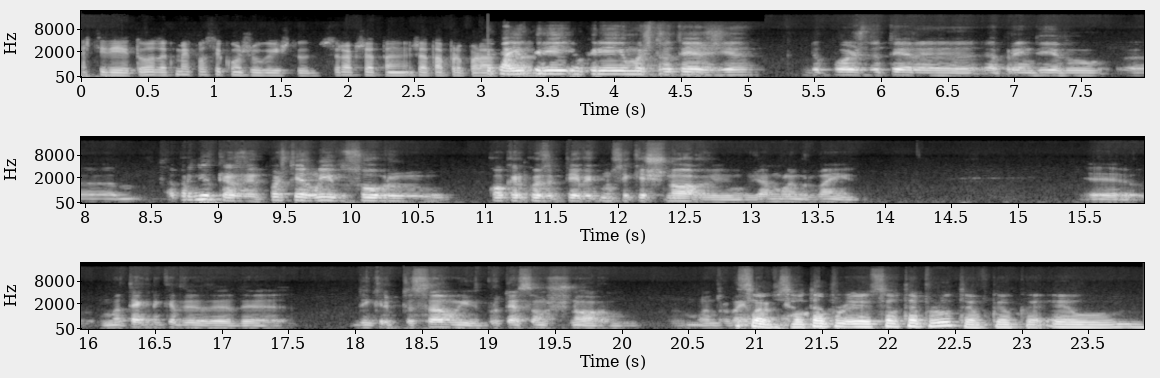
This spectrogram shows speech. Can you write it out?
esta ideia toda? Como é que você conjuga isto tudo? Será que já está, já está preparado? Epá, para... eu, criei, eu criei uma estratégia depois de ter uh, aprendido, uh, aprendido, quer dizer, depois de ter lido sobre qualquer coisa que teve a ver com não sei o que é Schnorr, já não me lembro bem, uh, uma técnica de, de, de, de, encriptação e de proteção Schnorr, não me lembro bem. Sim, esse é o Taproot, é o... É o...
